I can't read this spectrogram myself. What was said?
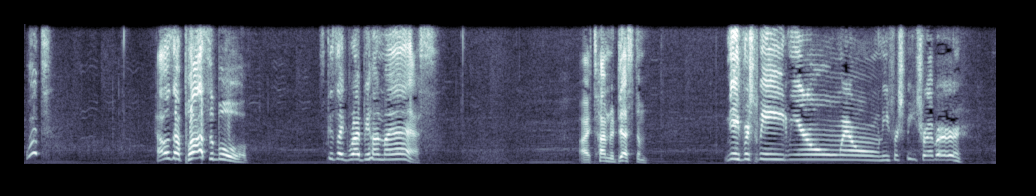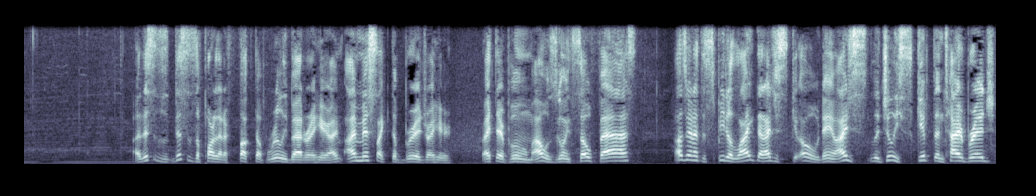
what. How is that possible? This guy's like right behind my ass. All right, time to dust him. Need for Speed, meow, meow. Need for Speed, Trevor. Uh, this is this is the part that I fucked up really bad right here. I I missed like the bridge right here, right there. Boom! I was going so fast. I was gonna have to speed a light that I just. Oh damn! I just legitimately skipped the entire bridge.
